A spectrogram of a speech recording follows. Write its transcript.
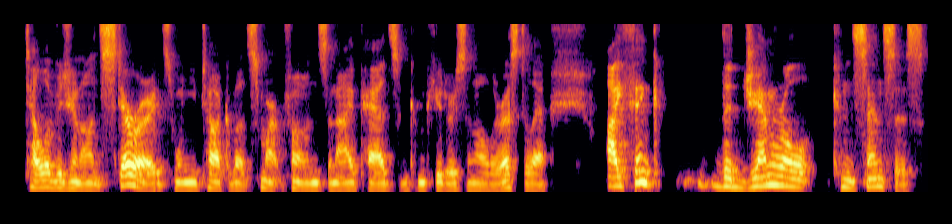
television on steroids when you talk about smartphones and iPads and computers and all the rest of that. I think the general consensus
